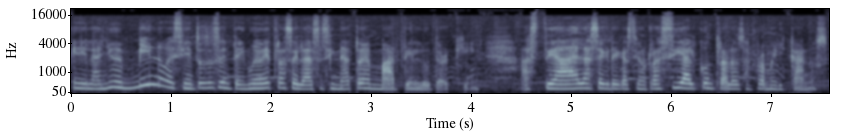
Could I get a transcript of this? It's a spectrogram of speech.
en el año de 1969 tras el asesinato de Martin Luther King, hastiada la segregación racial contra los afroamericanos.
